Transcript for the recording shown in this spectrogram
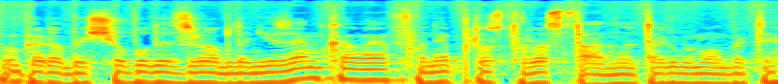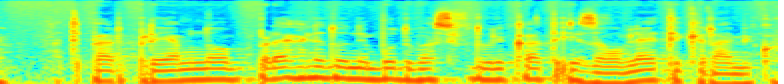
вироби, що були зроблені з МКФ, вони просто розтанули, так би мовити. А тепер приємного перегляду, не буду вас відволікати і замовляйте кераміку.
